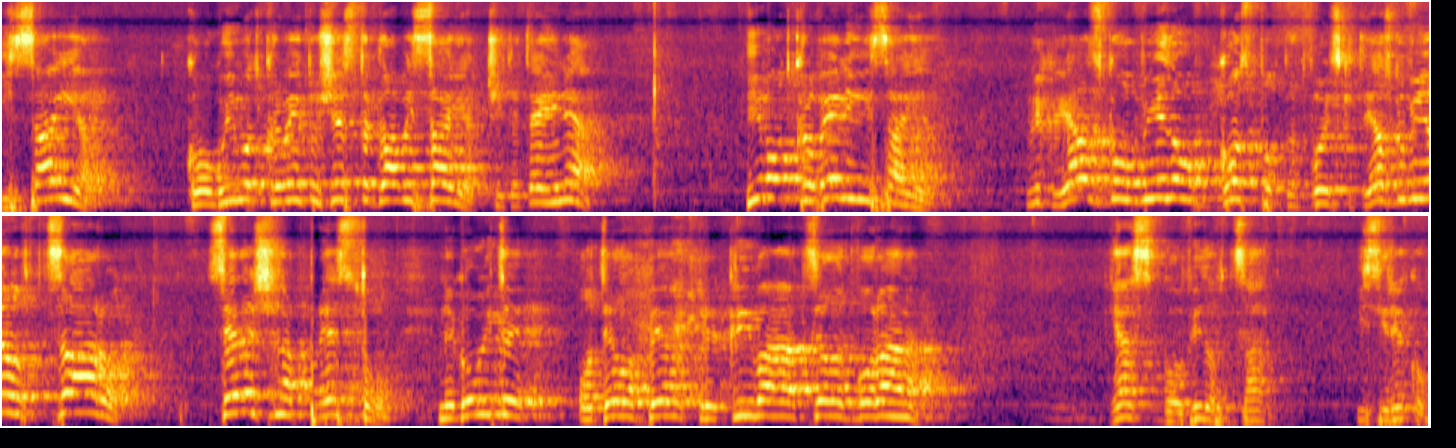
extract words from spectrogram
Исаия, кога го има откровението 6 глава Исаия, читате и нея. Има откровение Исаия. Вика, аз го видел Господ над войските, аз го видел царот. Седеше на престол, неговите отдела бе прикрива цела дворана. И аз го видел цар и си рекол,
